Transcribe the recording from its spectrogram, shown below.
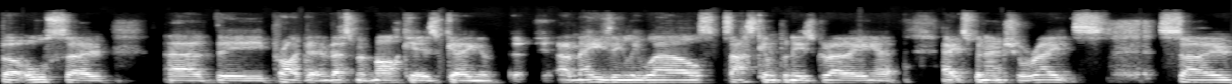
but also uh, the private investment market is going amazingly well. SaaS companies growing at exponential rates. So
